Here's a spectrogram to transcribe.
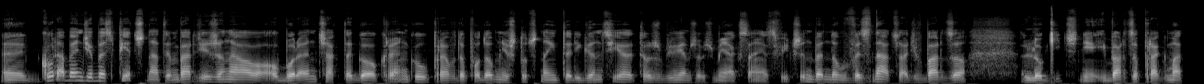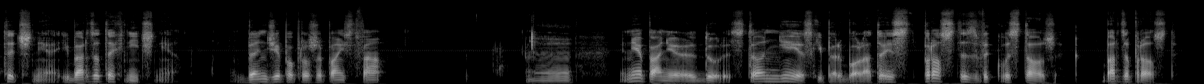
E, góra będzie bezpieczna, tym bardziej, że na obręczach tego okręgu prawdopodobnie sztuczne inteligencje, to już wiem, że brzmi jak science fiction, będą wyznaczać w bardzo logicznie i bardzo pragmatycznie i bardzo technicznie. Będzie, poproszę Państwa, e, nie, panie Durys, to nie jest hiperbola, to jest prosty, zwykły stożek. Bardzo prosty.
